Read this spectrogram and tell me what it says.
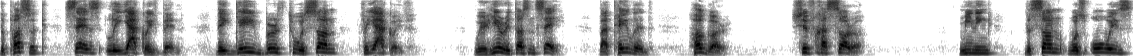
the pasuk says liyakov ben. They gave birth to a son for Yaakov. Where here it doesn't say vateled Hagar shivchasara, meaning the son was always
